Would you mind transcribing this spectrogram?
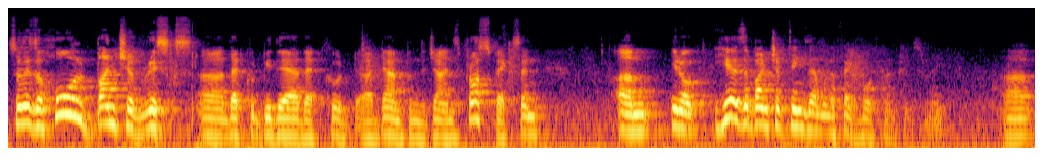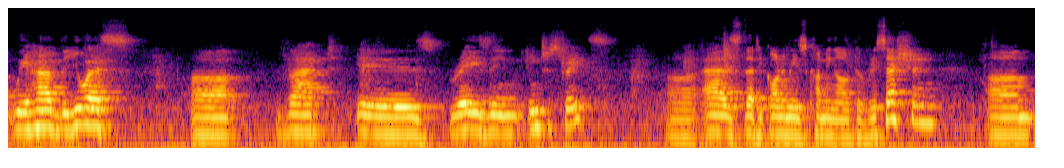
So there's a whole bunch of risks uh, that could be there that could uh, dampen the giant's prospects. And um, you know, here's a bunch of things that will affect both countries, right? Uh, we have the US uh, that is raising interest rates uh, as that economy is coming out of recession, um,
